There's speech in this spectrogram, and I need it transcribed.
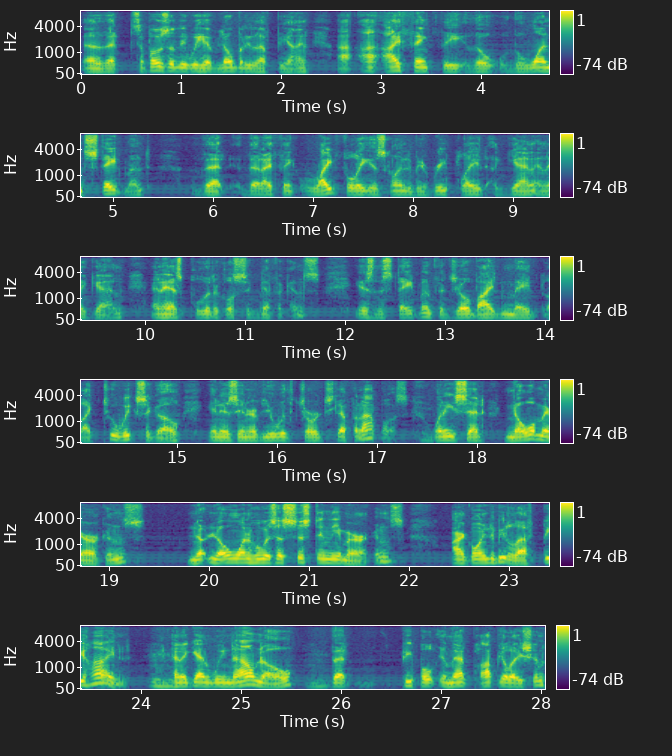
Uh, that supposedly we have nobody left behind. Uh, I, I, think the, the the one statement that that I think rightfully is going to be replayed again and again and has political significance is the statement that Joe Biden made like two weeks ago in his interview with George Stephanopoulos mm-hmm. when he said no Americans no, no one who is assisting the Americans are going to be left behind. Mm-hmm. And again, we now know mm-hmm. that people in that population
